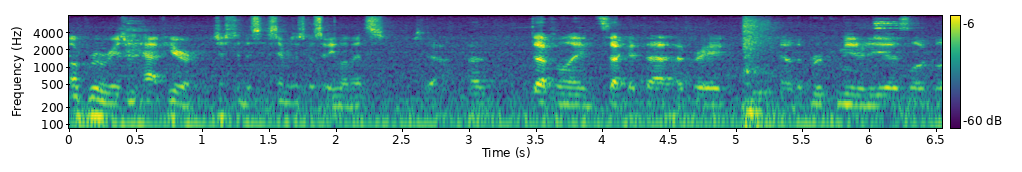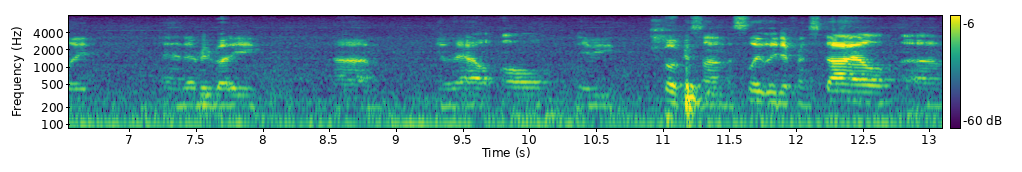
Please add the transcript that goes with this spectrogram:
of breweries we have here just in the San Francisco city limits. Yeah, I definitely second that. How great you know the brew community is locally, and everybody, um, you know, they all, all maybe focus on a slightly different style, um,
